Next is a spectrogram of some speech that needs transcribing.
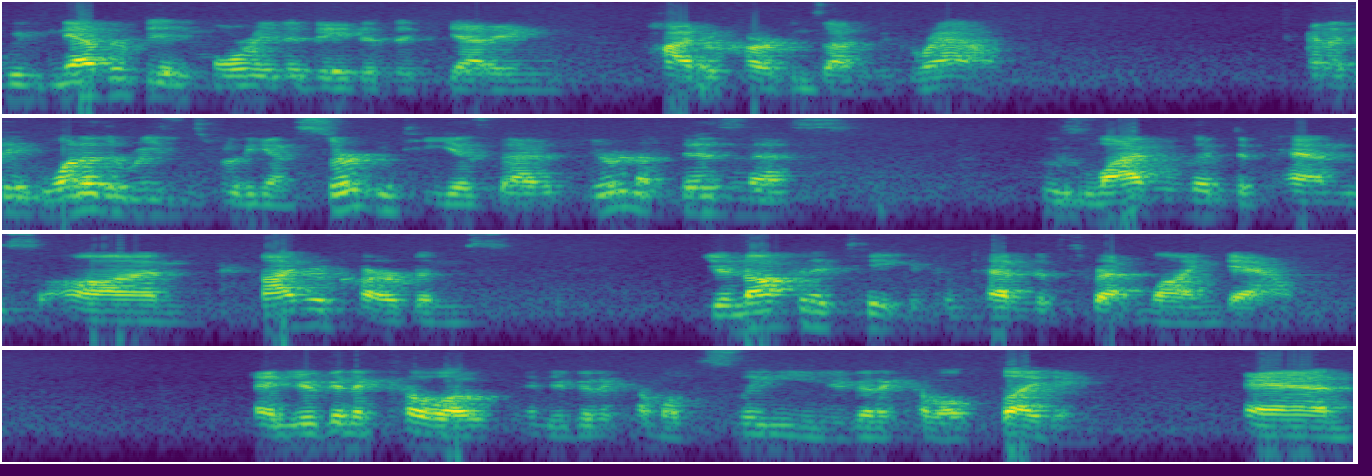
We've never been more innovative at getting hydrocarbons out of the ground. And i think one of the reasons for the uncertainty is that if you're in a business whose livelihood depends on hydrocarbons, you're not going to take a competitive threat line down. And you're going to go out and you're going to come out slinging and you're going to come out fighting. And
